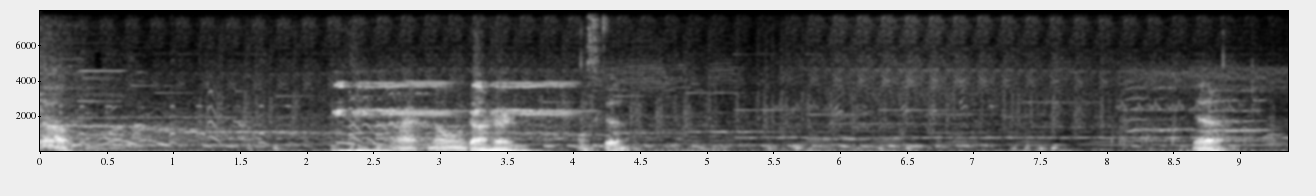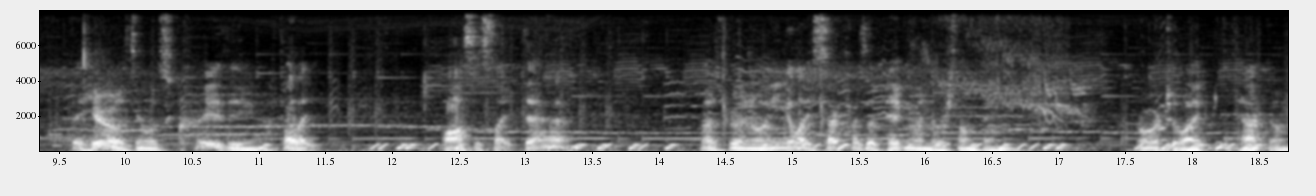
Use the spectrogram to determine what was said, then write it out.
No. Alright, no one got hurt. That's good. Yeah. The hero thing was crazy. I felt like bosses like that. That's really annoying. You gotta like sacrifice a Pikmin or something in order to like attack them.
